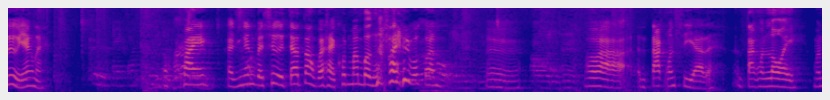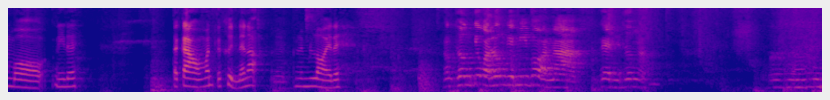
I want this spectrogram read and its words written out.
ซื้อยังไงขึ้นไปกับซื้อไฟให้เงินไปซื้อเจ้าต้องไปให้คนมาเบิ่งไฟดูก่อนเออเอาเงินเพราะว่าอันตักมันเสียเลยอันตักมันลอย มันบอนี่เลยแตะเกามันก็ขึ้นได้เนาะอันนี้มันลอยเลย น้องเทิงเจ้าว่าลุงเดี๋ยวมีบ่อนน่ะแฟนอยู่เทิงอะ เออลุงลุง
